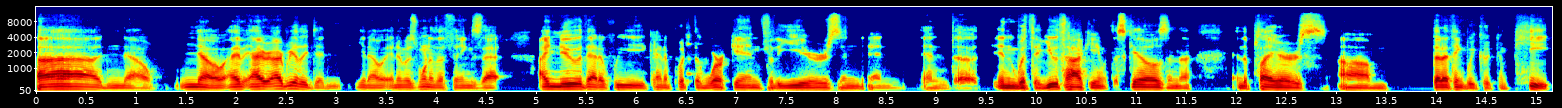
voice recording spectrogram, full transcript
Uh, no, no, I, I, really didn't, you know, and it was one of the things that I knew that if we kind of put the work in for the years and, and, and, uh, in with the youth hockey and with the skills and the, and the players, um, that I think we could compete.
